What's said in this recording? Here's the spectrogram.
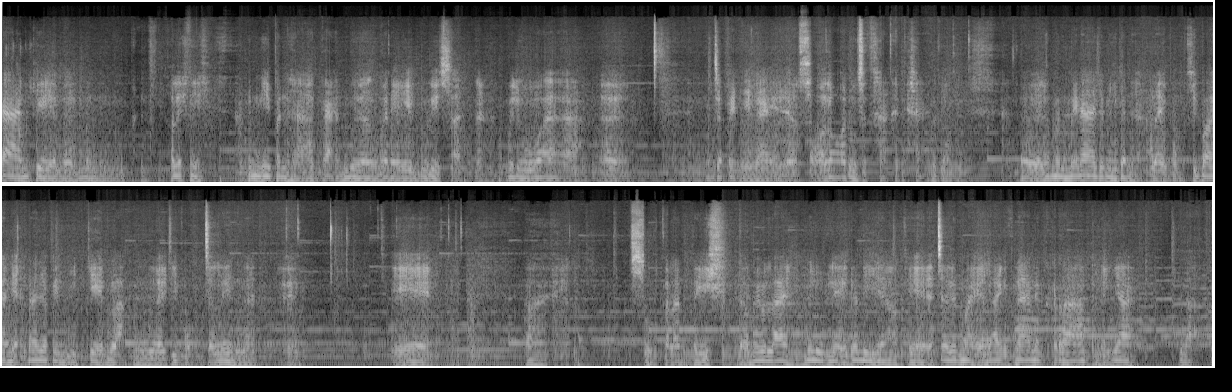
การณ์เกมมันมันเขาเรียกนี่มันมีปัญหาการเมืองภายในบริษัทนะไม่รู้ว่าเออมันจะเป็นยังไงเดี๋ยวขอรอดูสถานการณ์ก่อน เออถ้ามันไม่น่าจะมีปัญหาอะไรผมคิดว่าเนี่ยน่าจะเป็นอีกเกมหลักหนึ่งเลยที่ผมจะเล่นนะเออโอเคเอ้ย สูตรการันตีแต่ไม่เป็นไร ไม่หลุดเหลก็ดีนะโอเค เจอกันใหม่ไลฟ์หน้านะครับอนุญาตลาไป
